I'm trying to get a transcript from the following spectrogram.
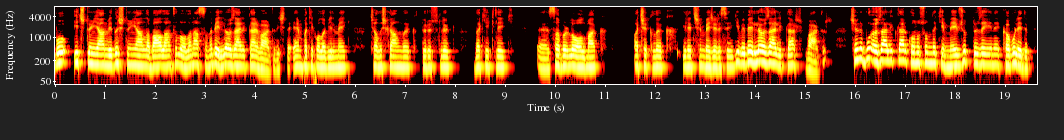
bu iç dünyan ve dış dünyanla bağlantılı olan aslında belli özellikler vardır. İşte empatik olabilmek, çalışkanlık, dürüstlük, dakiklik, e, sabırlı olmak, açıklık, iletişim becerisi gibi belli özellikler vardır. Şimdi bu özellikler konusundaki mevcut düzeyini kabul edip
